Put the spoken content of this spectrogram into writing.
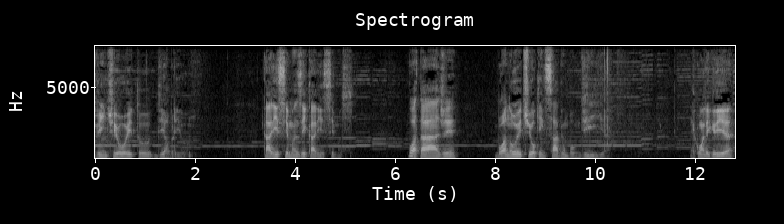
28 de abril. Caríssimas e caríssimos, boa tarde, boa noite ou quem sabe um bom dia. É com alegria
